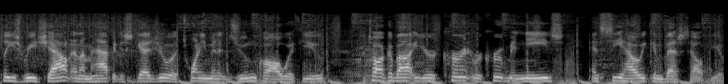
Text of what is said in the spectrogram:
please reach out and I'm happy to schedule a 20 minute Zoom call with you to talk about your current recruitment needs and see how we can best help you.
